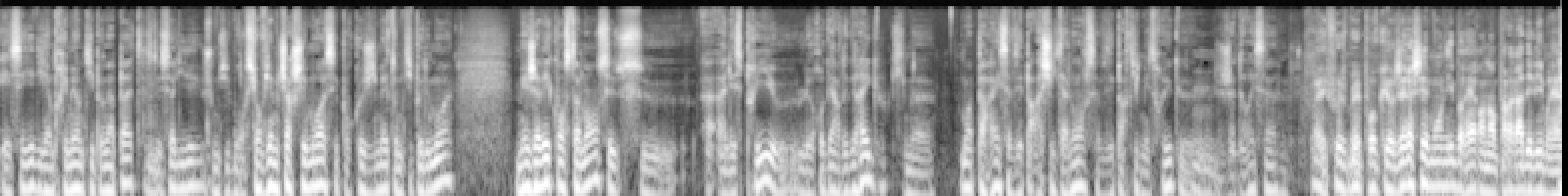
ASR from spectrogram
et essayer d'y imprimer un petit peu ma patte. C'était ça l'idée. Je me suis dit, bon, si on vient me chercher moi, c'est pour que j'y mette un petit peu de moi. Mais j'avais constamment ce, ce à, à l'esprit euh, le regard de Greg qui me moi, pareil, ça faisait Achille Talon, ça faisait partie de mes trucs. Euh, mmh. J'adorais ça. Ouais, il faut que je me les procure. J'irai chez mon libraire. On en parlera des libraires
